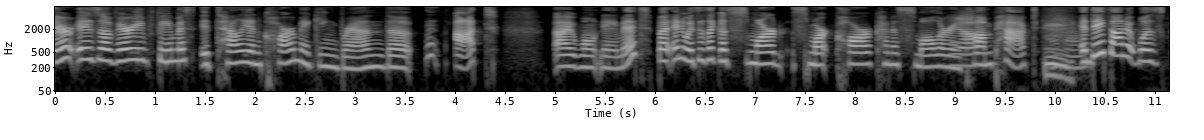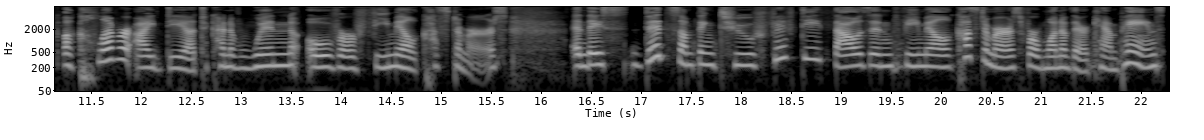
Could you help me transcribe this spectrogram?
There is a very famous Italian car making brand, the mm, At. I won't name it. But anyways, it's like a smart smart car, kind of smaller and Yeah. compact. Mm-hmm. And they thought it was a clever idea to kind of win over female customers. And they s- did something to 50,000 female customers for one of their campaigns.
